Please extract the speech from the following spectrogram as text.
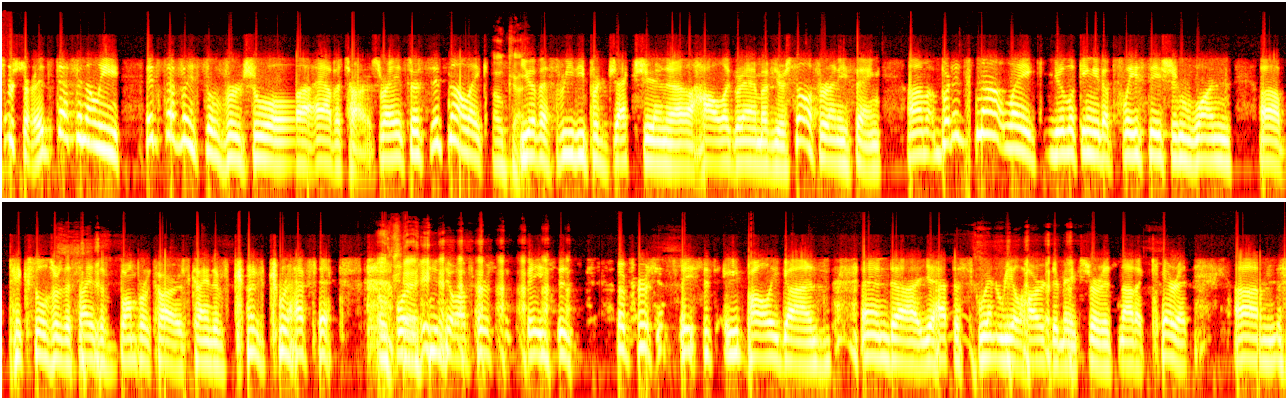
For sure, it's definitely it's definitely still virtual uh, avatars, right? So it's it's not like Okay. you have a 3D projection, a hologram of yourself or anything. Um, but it's not like you're looking at a PlayStation One uh, pixels are the size of bumper cars kind of graphics, where Okay. you know a person's face is a person's face is eight polygons, and uh, you have to squint real hard to make sure it's not a carrot. Um,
